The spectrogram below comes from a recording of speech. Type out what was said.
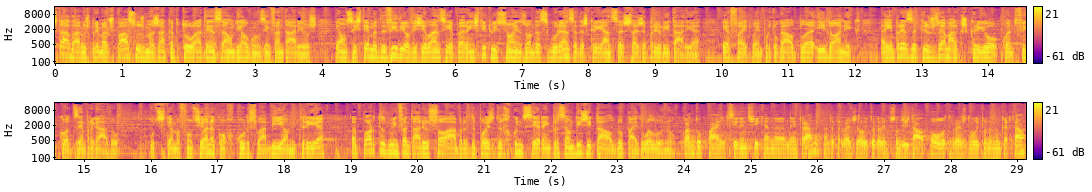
Está a dar os primeiros passos, mas já captou a atenção de alguns infantários. É um sistema de videovigilância para instituições onde a segurança das crianças seja prioritária. É feito em Portugal pela Idonic, a empresa que José Marques criou quando ficou desempregado. O sistema funciona com recurso à biometria. A porta do infantário só abre depois de reconhecer a impressão digital do pai do aluno. Quando o pai se identifica na, na entrada, portanto, através da leitura da impressão digital ou através da leitura de um cartão,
